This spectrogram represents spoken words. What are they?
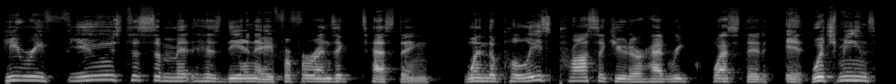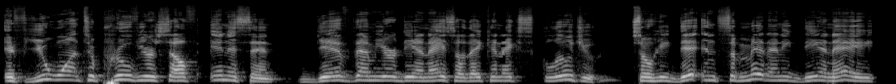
he refused to submit his DNA for forensic testing when the police prosecutor had requested it. Which means if you want to prove yourself innocent, give them your DNA so they can exclude you. So he didn't submit any DNA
